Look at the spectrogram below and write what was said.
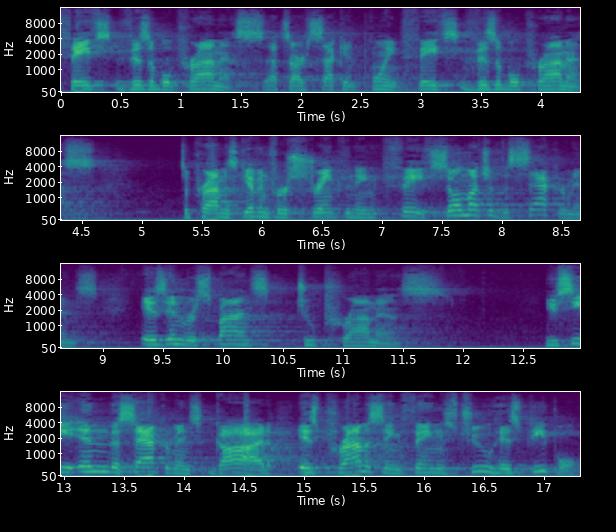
Faith's visible promise. That's our second point. Faith's visible promise. It's a promise given for strengthening faith. So much of the sacraments is in response to promise. You see, in the sacraments, God is promising things to his people.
